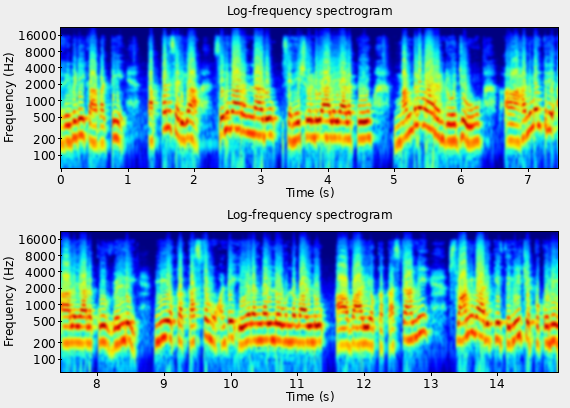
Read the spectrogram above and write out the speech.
రెమెడీ కాబట్టి తప్పనిసరిగా శనివారం నాడు శనీశ్వరుడి ఆలయాలకు మంగళవారం రోజు ఆ హనుమంతుడి ఆలయాలకు వెళ్ళి మీ యొక్క కష్టము అంటే ఏ రంగంలో ఉన్న వాళ్ళు ఆ వారి యొక్క కష్టాన్ని స్వామివారికి తెలియచెప్పుకొని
